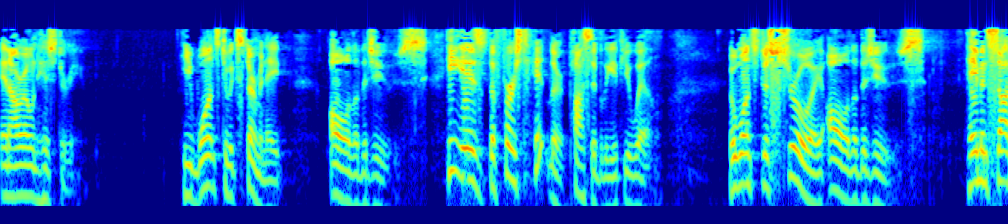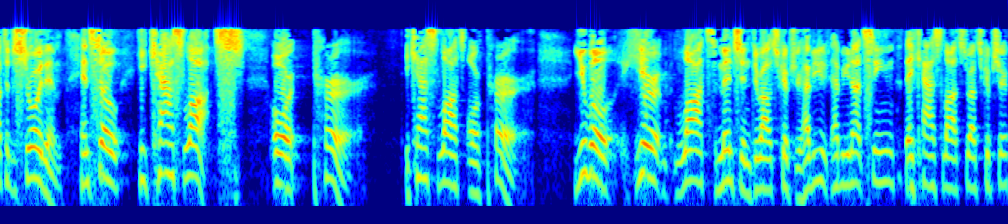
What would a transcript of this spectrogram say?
in our own history. He wants to exterminate all of the Jews. He is the first Hitler, possibly, if you will, who wants to destroy all of the Jews. Haman sought to destroy them. And so he cast lots or pur. He cast lots or pur you will hear lots mentioned throughout scripture. Have you, have you not seen they cast lots throughout scripture?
